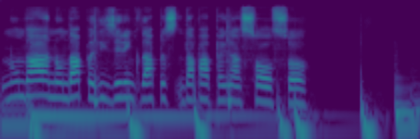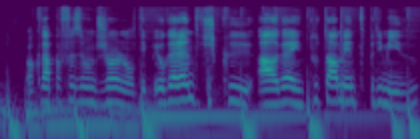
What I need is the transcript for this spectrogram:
Não dá, não dá para dizerem que dá para, dá para apanhar sol só. Ou que dá para fazer um journal. Tipo, eu garanto-vos que alguém totalmente deprimido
